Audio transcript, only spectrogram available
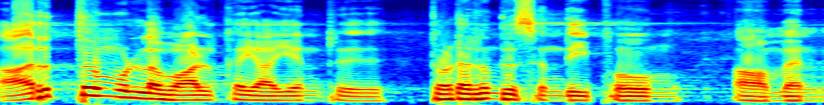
அர்த்தமுள்ள வாழ்க்கையா என்று தொடர்ந்து சிந்திப்போம். ஆமன்.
